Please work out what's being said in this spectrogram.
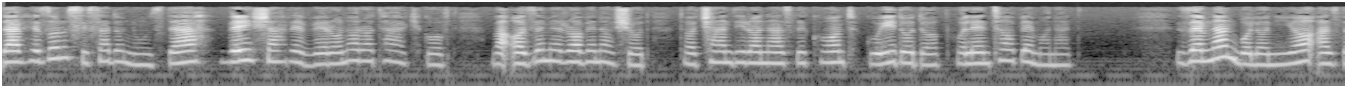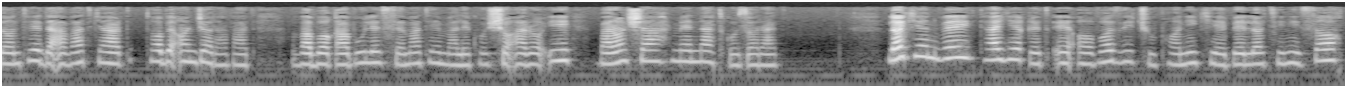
در 1319 وی شهر ورونا را ترک گفت و عازم راونا شد تا چندی را نزد کنت گویدو دا پولنتا بماند. ضمنا بولونیا از دانته دعوت کرد تا به آنجا رود و با قبول سمت ملک و شعرائی بر آن شهر منت گذارد. لاکن وی طی قطعه آوازی چوپانی که به لاتینی ساخت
